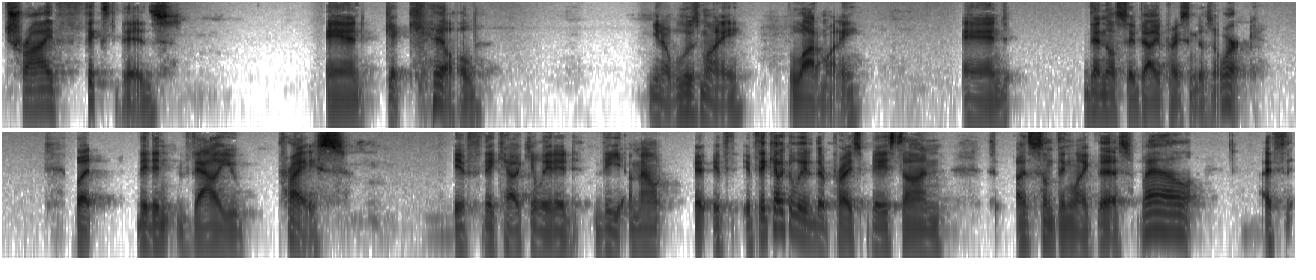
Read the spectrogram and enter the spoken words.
try fixed bids and get killed, you know, lose money, a lot of money, and then they'll say value pricing doesn't work. But they didn't value price if they calculated the amount if if they calculated their price based on uh, something like this. Well, I th-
